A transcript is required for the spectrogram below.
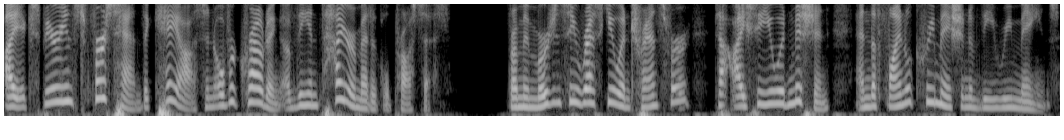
I experienced firsthand the chaos and overcrowding of the entire medical process. From emergency rescue and transfer to ICU admission and the final cremation of the remains,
